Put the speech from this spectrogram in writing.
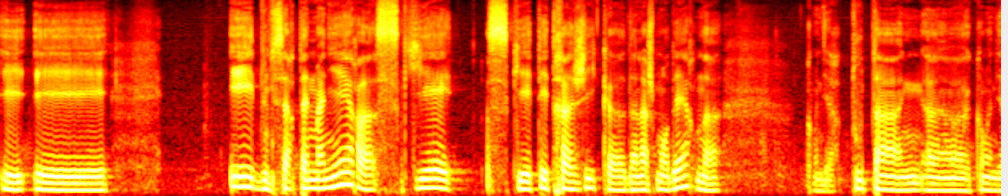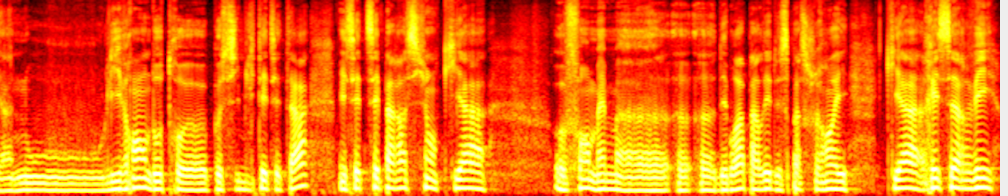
et, et, et d'une certaine manière, ce qui, est, ce qui été tragique dans l'âge moderne, tout un, euh, comment dire, nous livrant d'autres possibilités, etc. Mais cette séparation qui a, au fond, même euh, euh, euh parlait d'espace et qui a réservé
